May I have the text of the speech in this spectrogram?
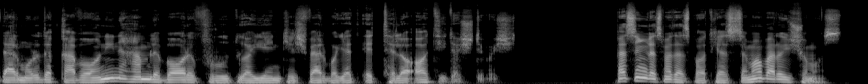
در مورد قوانین حمل بار فرودگاهی این کشور باید اطلاعاتی داشته باشید. پس این قسمت از پادکست ما برای شماست.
